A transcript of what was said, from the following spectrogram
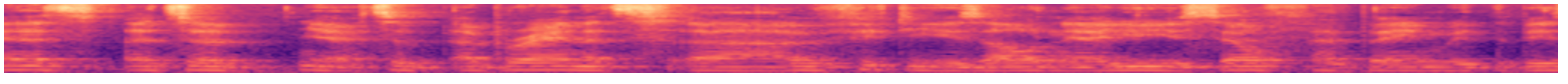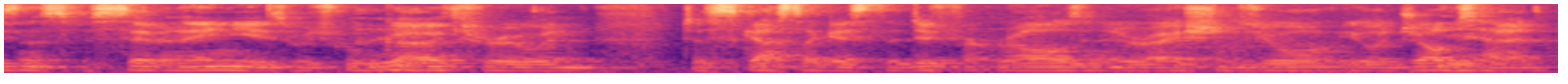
and it's it's a you know, it's a, a brand that's uh, over 50 years old now. You yourself have been with the business for 17 years, which we'll go through and discuss, I guess, the different roles and iterations your, your jobs yeah. had.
